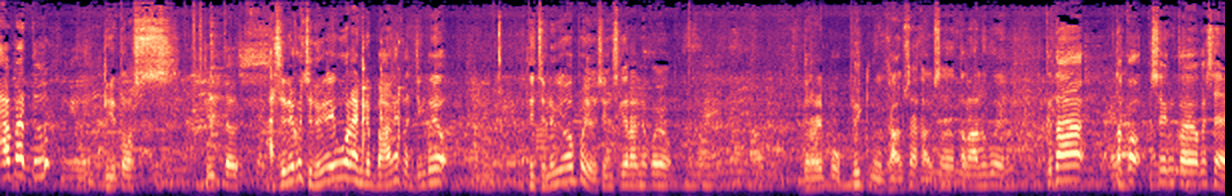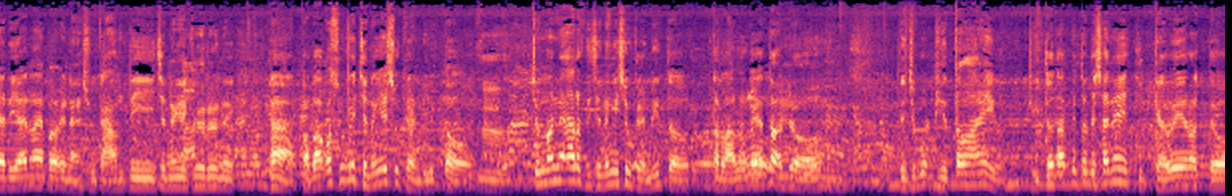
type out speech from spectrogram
Apa tuh? Ditos. Ditos. Aslinya aku jenenge iku random banget anjing koyo dijenengi apa ya sing sekiranya koyo The Republic gak usah gak usah terlalu koyo kita teko sing koyo keseharian ae koyo Endang Sukamti jenenge guru nih. Nah, bapak kosku ki jenenge Sugandito. Hmm. Cuman arep dijenengi Sugandito terlalu ketok dong. Dijupuk Dito ae. Dito tapi tulisannya digawe rada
